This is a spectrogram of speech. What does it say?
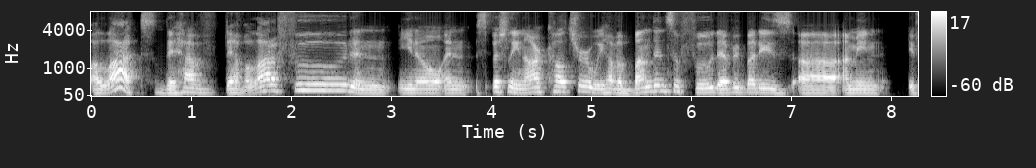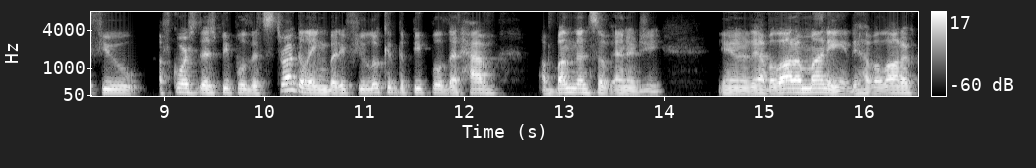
a lot. They have they have a lot of food and you know and especially in our culture we have abundance of food. Everybody's uh i mean if you of course there's people that's struggling but if you look at the people that have abundance of energy you know they have a lot of money they have a lot of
